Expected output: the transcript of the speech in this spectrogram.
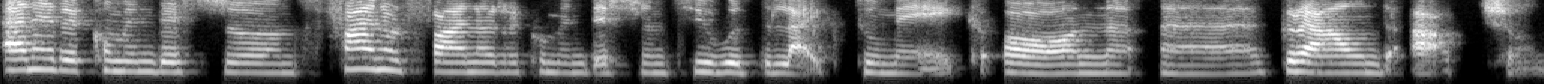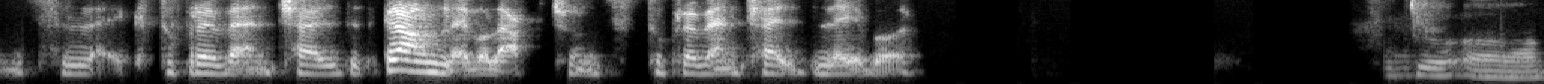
any recommendations, final, final recommendations you would like to make on uh, ground actions, like to prevent child, ground level actions to prevent child labor? Thank you,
